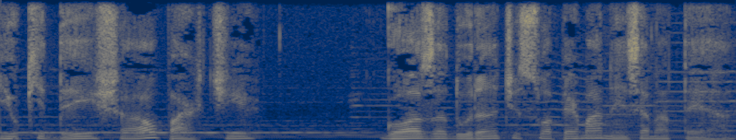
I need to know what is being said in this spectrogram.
e o que deixa ao partir, goza durante sua permanência na terra.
